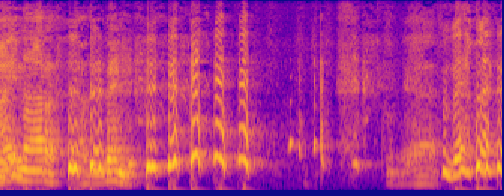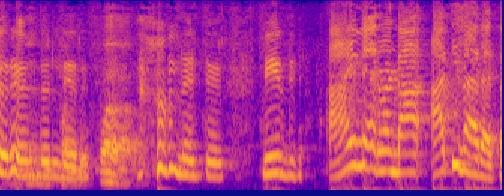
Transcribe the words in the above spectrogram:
ಆಯ್ ನಾರ ಹಸ್ಬೆಂಡ್ ಬೆಲ್ಲ ಬೇರೆ ಒಂದುಲ್ಲೇರು ಆಮ್ಲೆಟ್ ನೀರ್ದಿದೆ ಆಯ್ನಾರ ಮಂಡ ಆತಿನಾರತ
